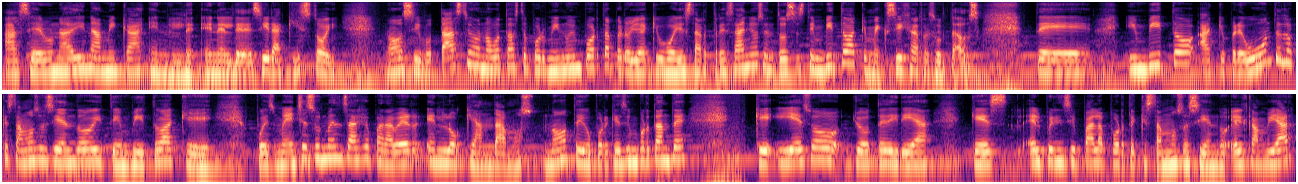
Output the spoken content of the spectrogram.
a hacer una dinámica en el, en el, de decir aquí estoy, ¿no? Si votaste o no votaste por mí no importa, pero ya que voy a estar tres años, entonces te invito a que me exijas resultados. Te invito a que preguntes lo que estamos haciendo y te invito a que pues me eches un mensaje para ver en lo que andamos, ¿no? Te digo, porque es importante que, y eso yo te diría que es el principal aporte que estamos haciendo, el cambiar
